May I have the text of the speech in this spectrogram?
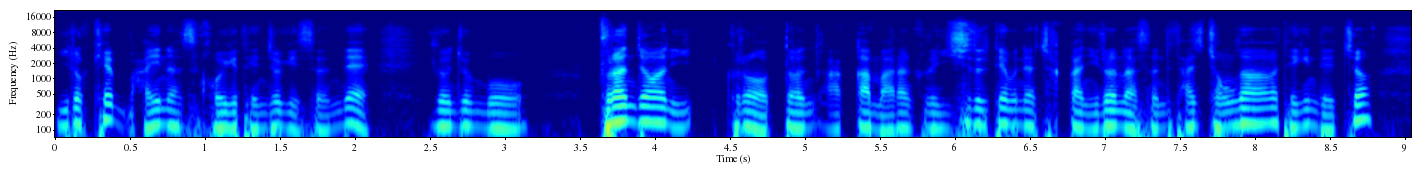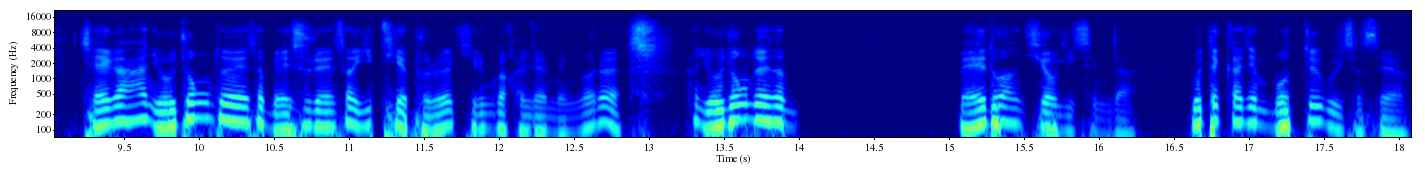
이렇게 마이너스 거기가 된 적이 있었는데 이건 좀 뭐 불안정한 이, 그런 어떤 아까 말한 그런 이슈들 때문에 잠깐 일어났었는데 다시 정상화가 되긴 됐죠. 제가 한 요 정도에서 매수를 해서 ETF를 기름과 관련된 거를 한 요 정도에서 매도한 기억이 있습니다. 요때까지 못 들고 있었어요.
